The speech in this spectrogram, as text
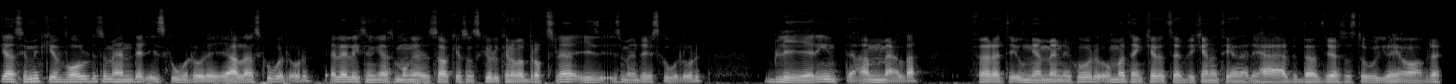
Ganska mycket våld som händer i skolor, i alla skolor, eller liksom ganska många saker som skulle kunna vara brottsliga i, som händer i skolor, blir inte anmälda. För att det är unga människor och man tänker att så här, vi kan hantera det här, vi behöver inte göra så stor grej av det.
